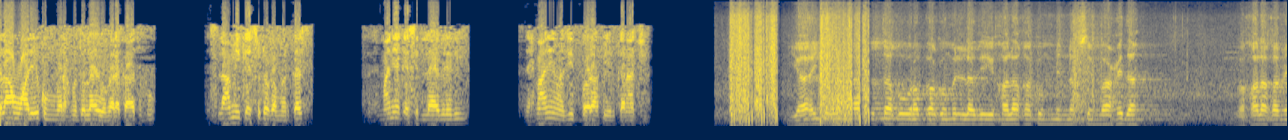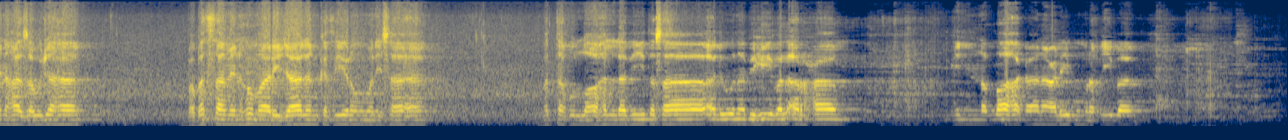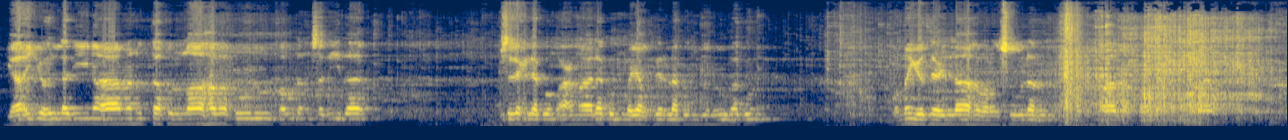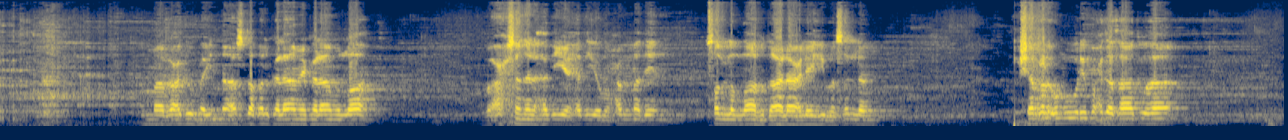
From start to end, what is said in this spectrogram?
السلام علیکم ورحمۃ اللہ وبرکاتہ۔ اسلامی کیسٹوں کا مرکز، رحمانیہ کیسٹ لائبریری، رحمانیہ مزید بورا پیر کراچی۔ يا أيها الناس اتقوا ربكم الذي خلقكم من نفس واحدة وخلق منها زوجها وبث منهما رجالا كثيرا ونساء واتقوا الله الذي تساءلون به والأرحام إن الله كان عليكم رقيبا. يا أيها الذين آمنوا اتقوا الله وقولوا قولا سديدا. يصلح لكم أعمالكم ويغفر لكم ذنوبكم. ومن يطع الله ورسوله فقد فاز أما بعد، فإن أصدق الكلام كلام الله. وأحسن الهدي هدي محمد صلى الله تعالى عليه وسلم وشر الأمور محدثاتها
